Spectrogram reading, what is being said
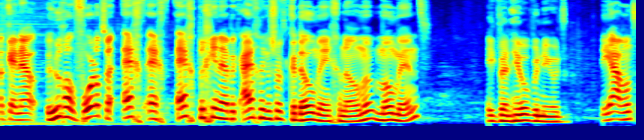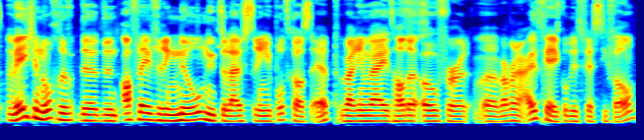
Oké, nou Hugo, voordat we echt, echt, echt beginnen, heb ik eigenlijk een soort cadeau meegenomen. Moment. Ik ben heel benieuwd. Ja, want weet je nog, de, de, de aflevering 0, nu te luisteren in je podcast-app, waarin wij het hadden over eh, waar we naar uitkeken op dit festival.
